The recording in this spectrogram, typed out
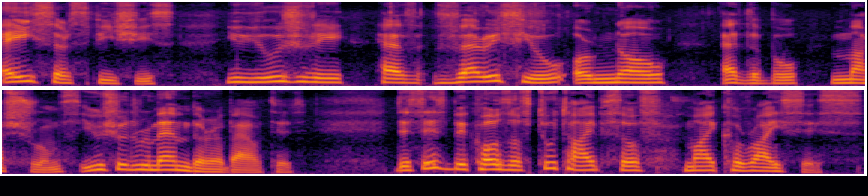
Acer species, you usually have very few or no edible mushrooms. You should remember about it. This is because of two types of mycorrhizis.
